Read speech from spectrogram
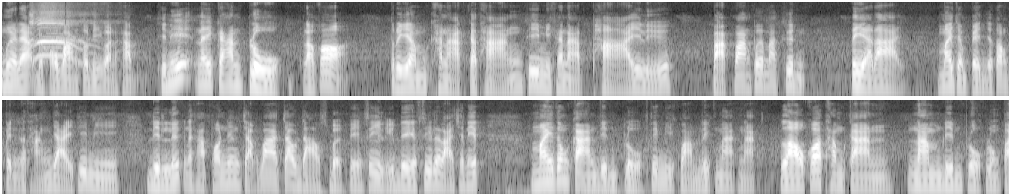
เมื่อแล้วเดี๋ยวขอวางต้นนี้ก่อนนะครับ ทีนี้ในการปลูกเราก็เตรียมขนาดกระถางที่มีขนาดผายหรือปากกว้างเพิ่มมากขึ้น เตี้ยได้ไม่จำเป็นจะต้องเป็นกระถางใหญ่ที่มีดินลึกนะครับ เพราะเนื่องจากว่าเจ้าดาวสเบิร์กเดซี่หรือเดซี่หลายชนิด ไม่ต้องการดินปลูกที่มีความลึกมากนัก เราก็ทำการนำดินปลูกลงไป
